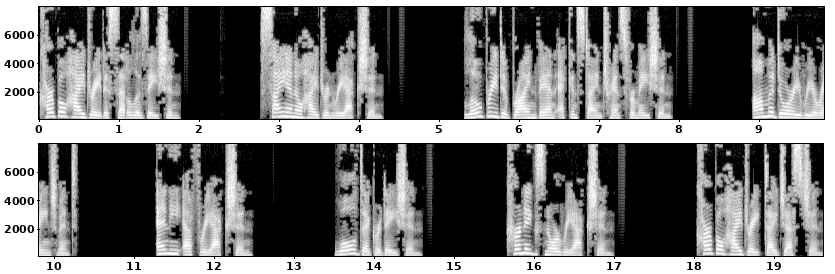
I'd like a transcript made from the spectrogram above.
carbohydrate acetylation, cyanohydrin reaction, Lobry de Bruyn van Ekenstein transformation, Amadori rearrangement, NEF reaction, Wohl degradation, Koenigs-Knorr reaction, carbohydrate digestion,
